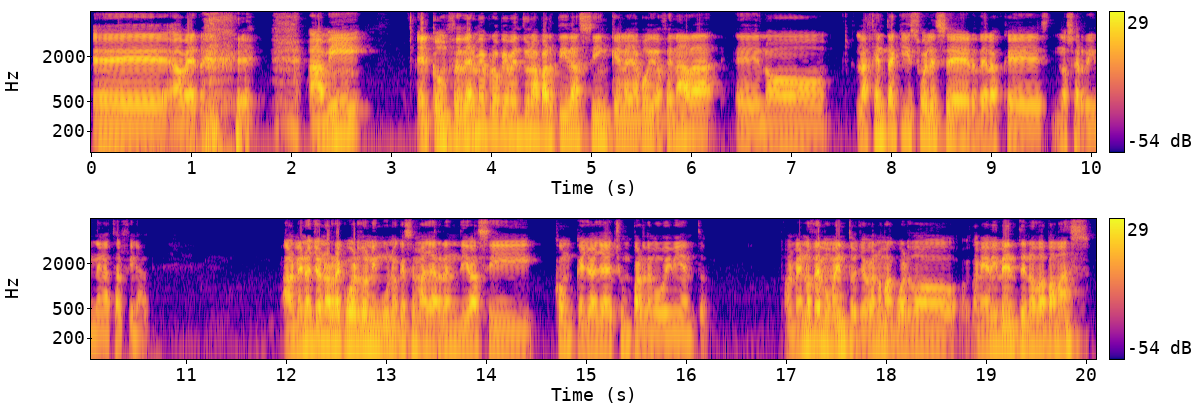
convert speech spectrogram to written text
Eh, a ver, a mí el concederme propiamente una partida sin que él haya podido hacer nada, eh, no... La gente aquí suele ser de los que no se rinden hasta el final. Al menos yo no recuerdo ninguno que se me haya rendido así con que yo haya hecho un par de movimientos. Al menos de momento, yo que no me acuerdo, también mi mente no da para más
